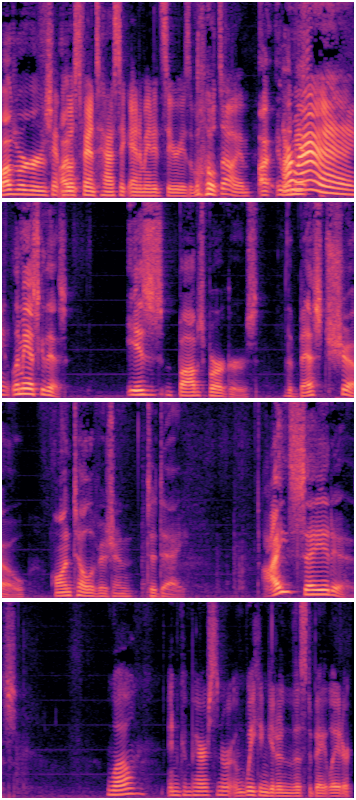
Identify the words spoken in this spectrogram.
Bob's Burgers. fa- I- most fantastic animated series of all time. I, let All me- right. Let me ask you this: Is Bob's Burgers the best show on television today? I say it is. Well, in comparison we can get into this debate later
